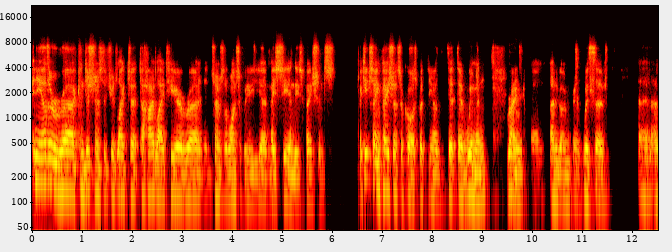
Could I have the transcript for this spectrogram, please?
Any other uh, conditions that you'd like to, to highlight here uh, in terms of the ones that we uh, may see in these patients? I keep saying patients, of course, but you know they're, they're women, right? undergoing with uh, uh,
